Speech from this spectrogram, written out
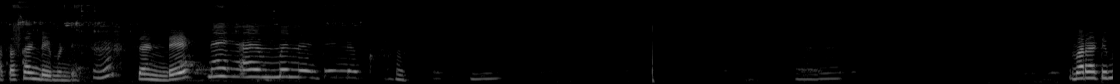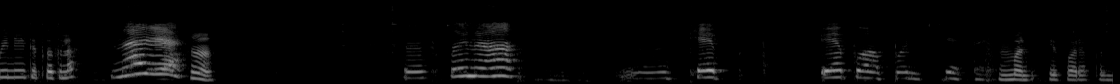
आता संडे मंडे हं? संडे. मराठी महिने येतात का तुला? नाही. हां. अं, थेप अं, हे ए पण येत आहे मन ए फॉर ॲपल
